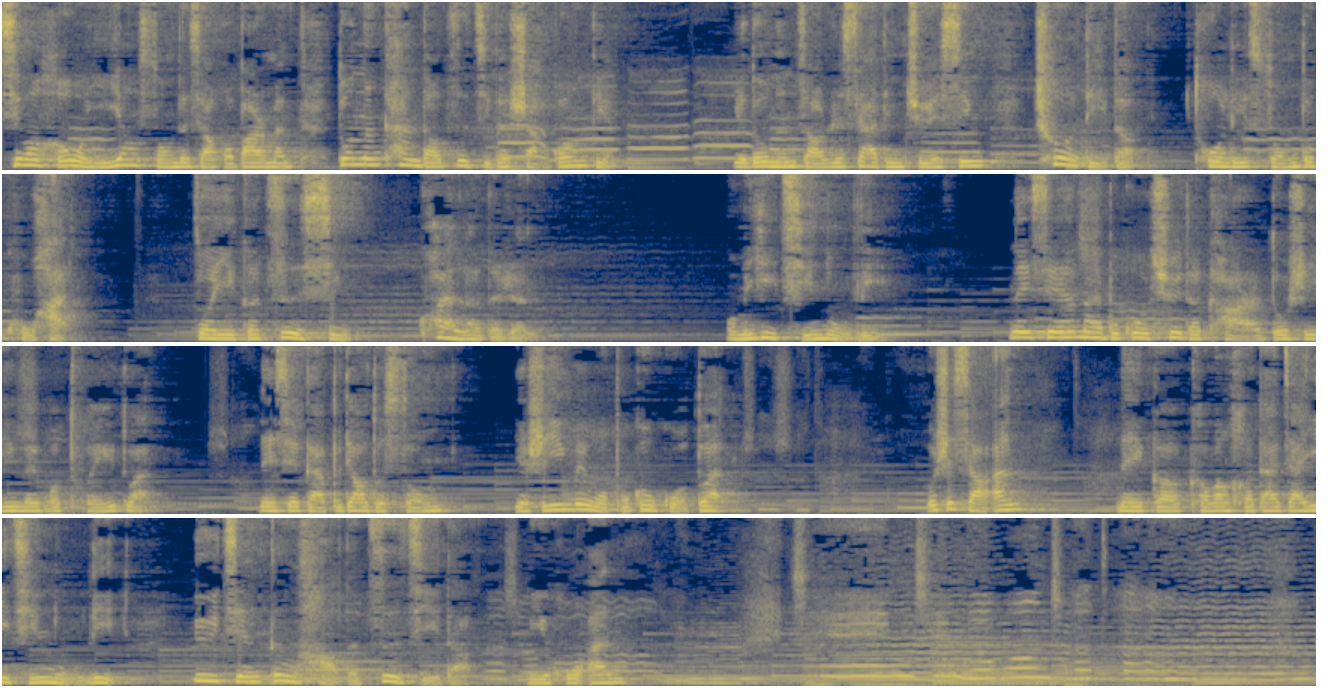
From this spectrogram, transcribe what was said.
希望和我一样怂的小伙伴们都能看到自己的闪光点，也都能早日下定决心，彻底的脱离怂的苦海，做一个自信、快乐的人。我们一起努力。那些迈不过去的坎儿，都是因为我腿短；那些改不掉的怂，也是因为我不够果断。我是小安。那个渴望和大家一起努力，遇见更好的自己的迷糊安轻轻的望着他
